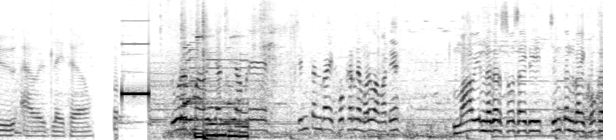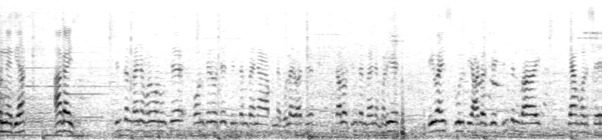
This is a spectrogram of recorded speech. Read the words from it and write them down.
Two hours સુરતમાં આવી ગયા છીએ આપણે ચિંતનભાઈ ખોખરને મળવા માટે. મહાવીર નગર સોસાયટી ચિંતનભાઈ ખોખરને ત્યાં. આ ગાઈઝ ચિંતનભાઈને મળવાનું છે. ફોન કર્યો છે. ચિંતનભાઈને આપણે બોલાવ્યા છે. ચાલો ચિંતનભાઈને મળીએ. ડિવાઇન સ્કૂલથી આગળ છે. ચિંતનભાઈ, ક્યાં મળશે?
